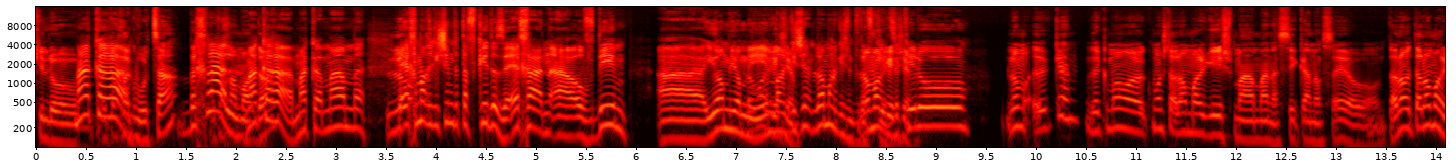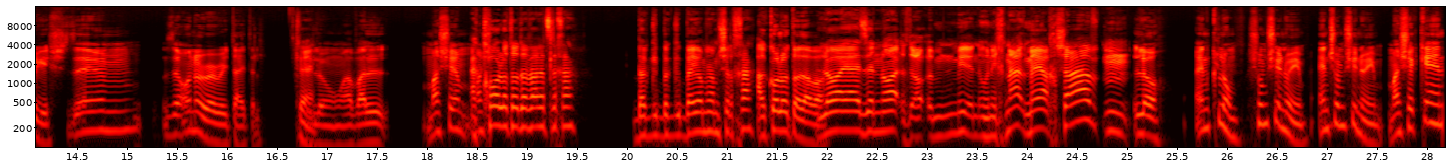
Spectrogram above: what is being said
כאילו... מה קרה? בתוך הקבוצה? בכלל, בתוך מה? קרה? מה, מה, לא, איך מרגישים את התפקיד הזה? איך העובדים היומיומיים לא מרגישים. לא מרגישים את לא התפקיד, זה מרגישים. כאילו... לא, כן, זה כמו, כמו שאתה לא מרגיש מה, מה נשיא כאן עושה, או... אתה לא, אתה לא מרגיש, זה, זה honorary title. כן. כאילו, אבל מה ש... מה ש... הכל אותו דבר אצלך? ביום יום שלך? הכל אותו דבר. לא היה איזה נוהל, לא, הוא נכנס, מעכשיו, אמ, לא, אין כלום, שום שינויים, אין שום שינויים. מה שכן,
